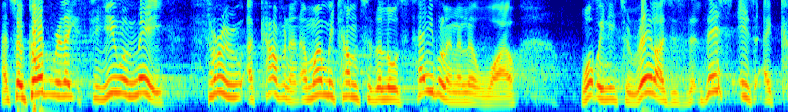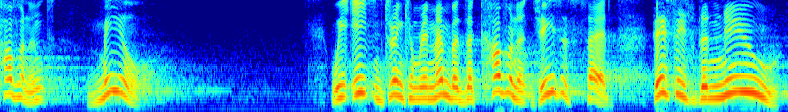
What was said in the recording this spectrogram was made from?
And so God relates to you and me through a covenant. And when we come to the Lord's table in a little while, what we need to realize is that this is a covenant meal. We eat and drink and remember the covenant. Jesus said This is the new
